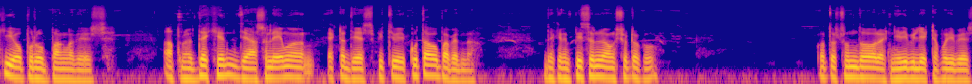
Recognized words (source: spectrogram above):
কি অপরূপ বাংলাদেশ। আপনারা দেখেন যে আসলে এমন একটা দেশ পৃথিবীর কোথাও পাবেন না। দেখেন পিছনের অংশটুকু। কত সুন্দর এক নিরিবিলি একটা পরিবেশ।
